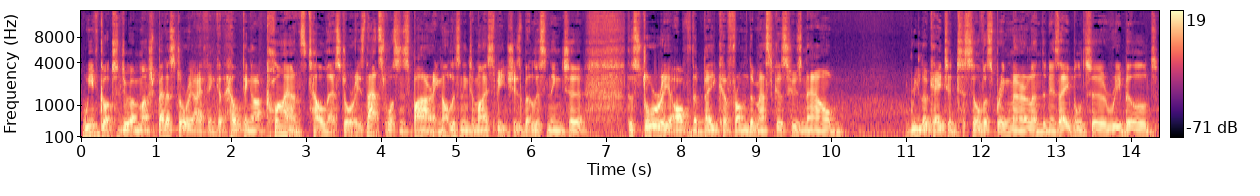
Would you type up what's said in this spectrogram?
we've got to do a much better story, I think, at helping our clients tell their stories. That's what's inspiring, not listening to my speeches, but listening to the story of the baker from Damascus who's now relocated to Silver Spring, Maryland, and is able to rebuild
